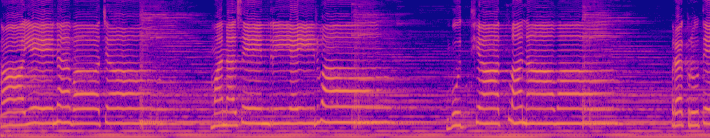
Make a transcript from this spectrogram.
कायेन वाचा मनसेन्द्रियैर्वा बुद्ध्यात्मना वा प्रकृते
